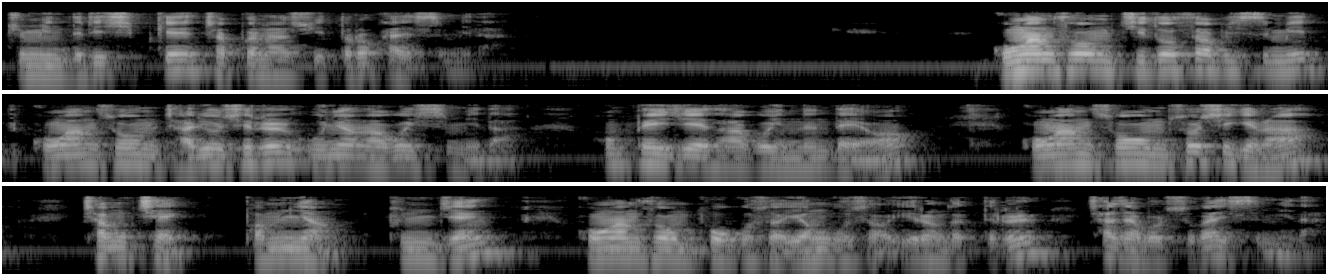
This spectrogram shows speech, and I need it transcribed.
주민들이 쉽게 접근할 수 있도록 하였습니다. 공항소음 지도 서비스 및 공항소음 자료실을 운영하고 있습니다. 홈페이지에서 하고 있는데요. 공항소음 소식이나 정책, 법령, 분쟁, 공항소음 보고서, 연구소 이런 것들을 찾아볼 수가 있습니다.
